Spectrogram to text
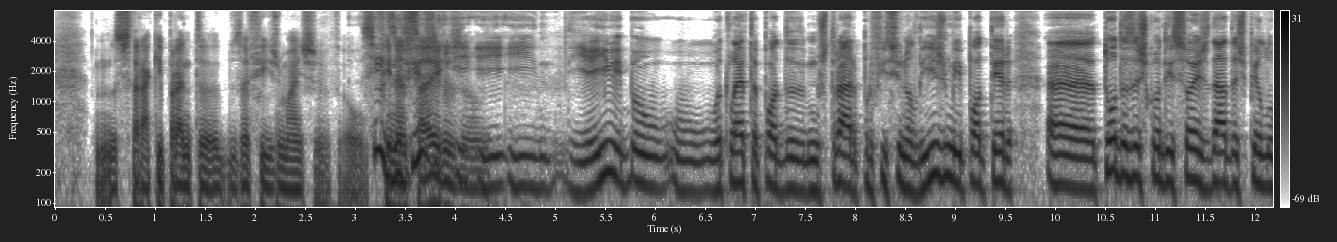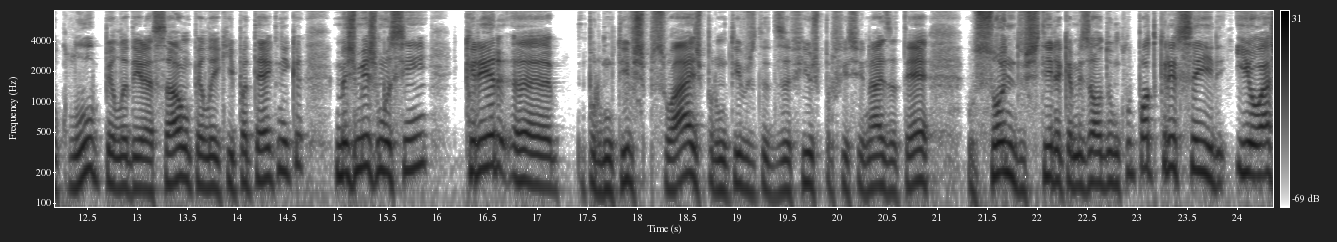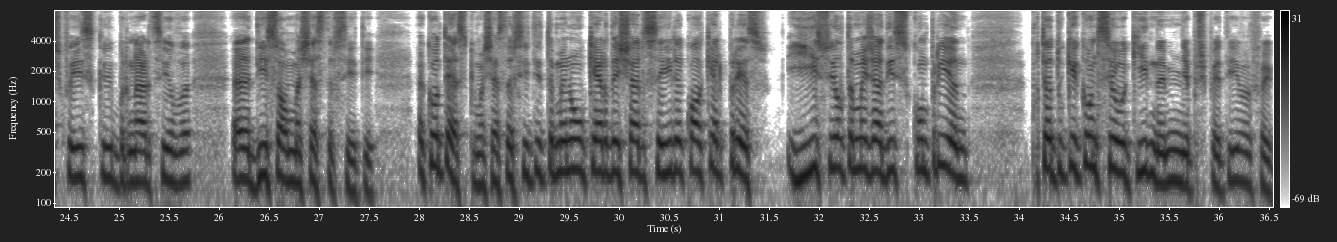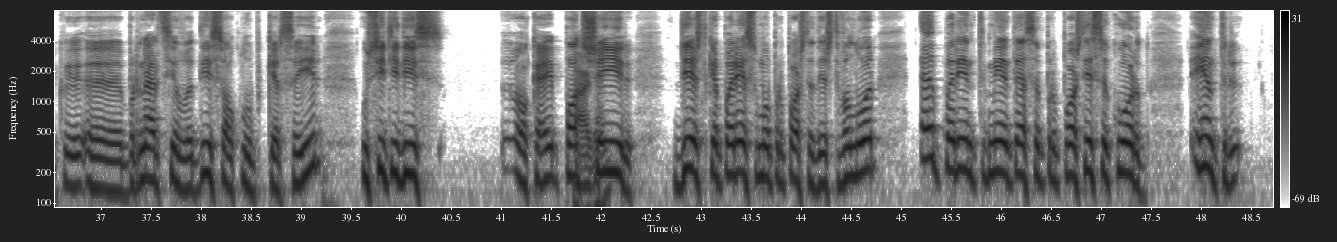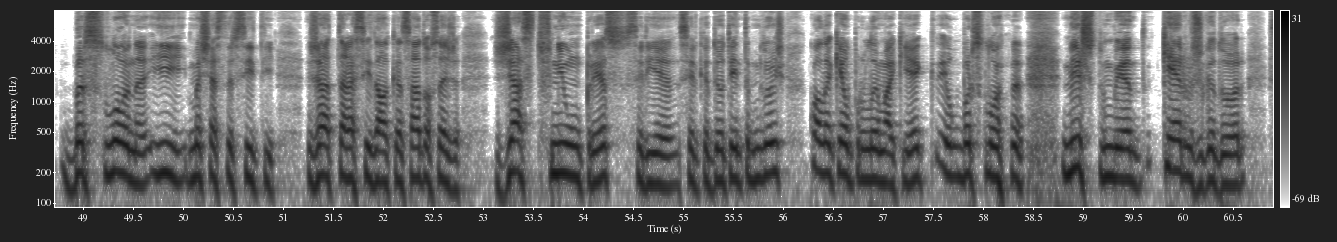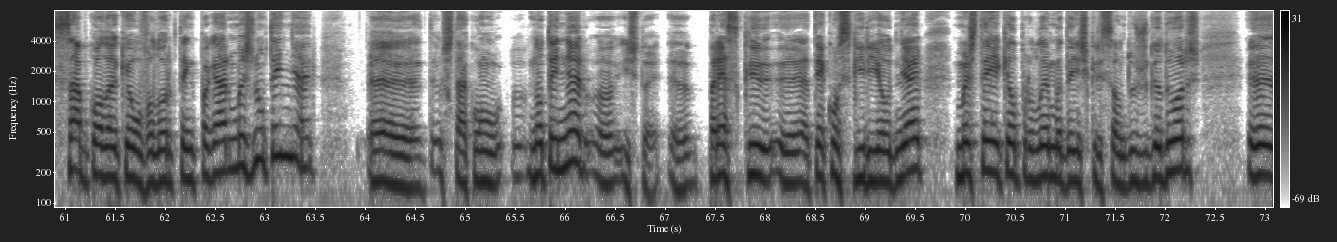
estará aqui perante desafios mais Sim, financeiros. Desafios, ou... e, e, e, aí o, o, atleta pode mostrar profissionalismo e pode ter uh, todas as condições dadas pelo clube, pela direção, pela equipa técnica, mas mesmo assim querer, uh, por motivos pessoais, por motivos de desafios profissionais, até o sonho de vestir a camisola de um clube, pode querer sair. E eu acho que foi isso que Bernardo Silva uh, disse ao Manchester City. Acontece que o Manchester City também não o quer deixar sair a qualquer preço. E isso ele também já disse, compreende. Portanto, o que aconteceu aqui, na minha perspectiva, foi que uh, Bernardo Silva disse ao clube que quer sair, o City disse: Ok, pode sair desde que apareça uma proposta deste valor. Aparentemente, essa proposta, esse acordo entre Barcelona e Manchester City já terá sido alcançado, ou seja, já se definiu um preço, seria cerca de 80 milhões. Qual é que é o problema aqui? É que o Barcelona, neste momento, quer o jogador, sabe qual é que é o valor que tem que pagar, mas não tem dinheiro. Uh, está com. não tem dinheiro, uh, isto é, uh, parece que até conseguiria o dinheiro, mas tem aquele problema da inscrição dos jogadores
